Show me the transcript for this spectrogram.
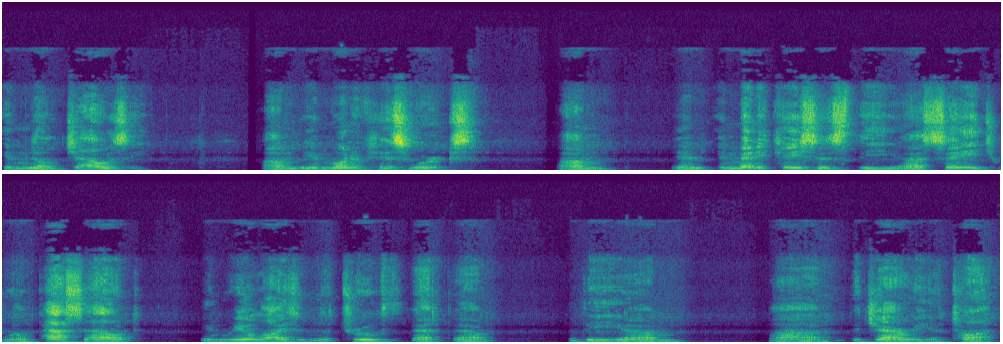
Ibn al Jawzi, um, in one of his works. Um, in, in many cases, the uh, sage will pass out in realizing the truth that um, the um, uh, the Jariya taught.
